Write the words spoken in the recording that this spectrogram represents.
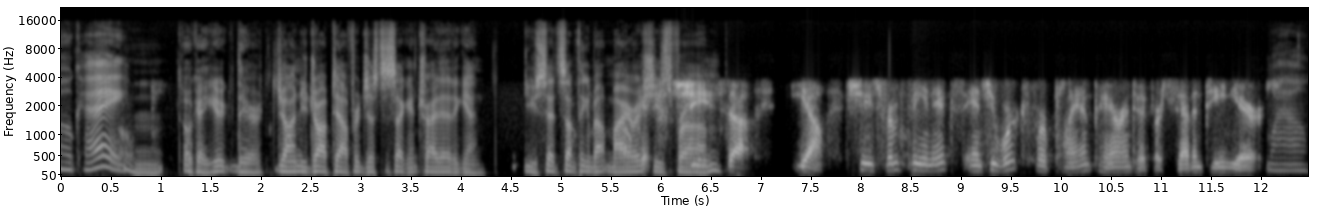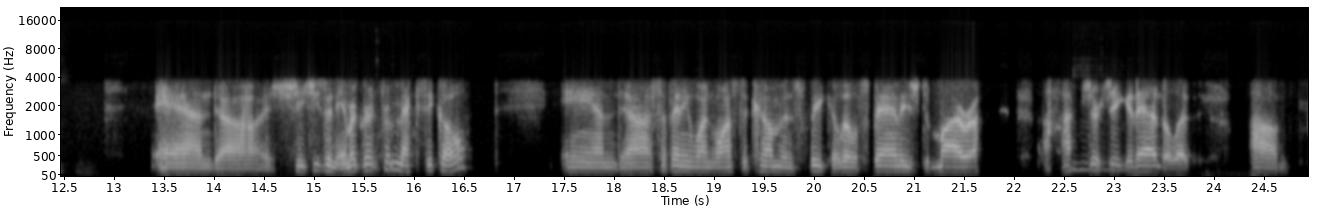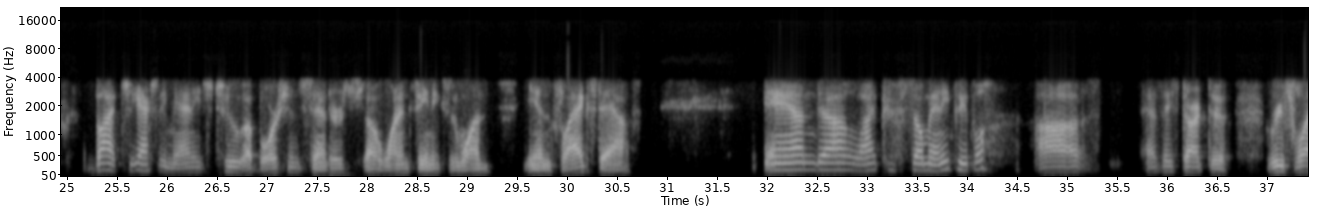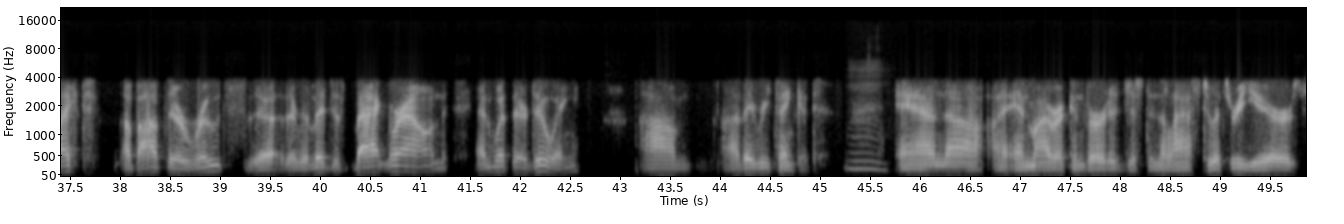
okay. Mm, okay, you're there, John. You dropped out for just a second. Try that again. You said something about Mayra. Okay. She's from. She's, uh, yeah, she's from Phoenix, and she worked for Planned Parenthood for 17 years. Wow. And uh, she she's an immigrant from Mexico. And uh, so, if anyone wants to come and speak a little Spanish to Mayra, I'm mm-hmm. sure she can handle it. Um, but she actually managed two abortion centers, uh, one in Phoenix and one in Flagstaff. And uh, like so many people, uh, as they start to reflect about their roots, uh, their religious background, and what they're doing, um, uh, they rethink it. Mm. And uh, and Mayra converted just in the last two or three years.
